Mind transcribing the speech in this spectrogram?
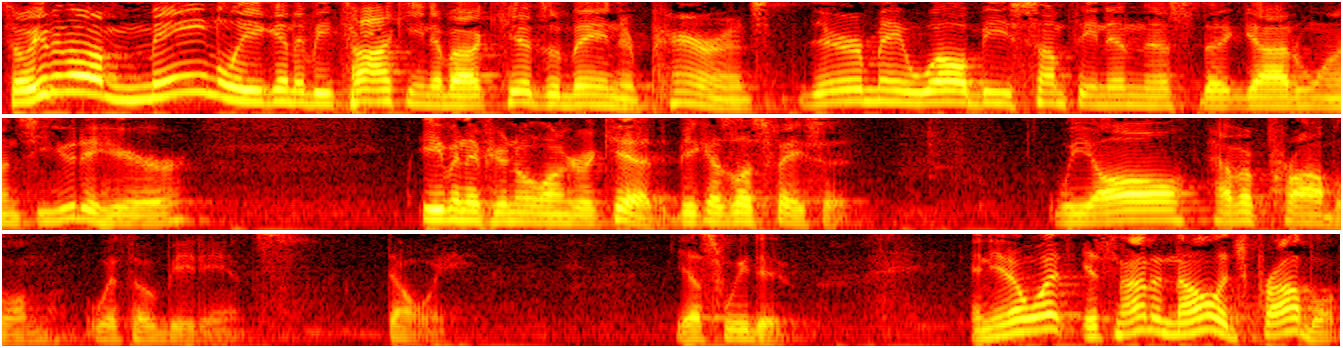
So, even though I'm mainly going to be talking about kids obeying their parents, there may well be something in this that God wants you to hear, even if you're no longer a kid. Because let's face it, we all have a problem with obedience, don't we? Yes, we do. And you know what? It's not a knowledge problem.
